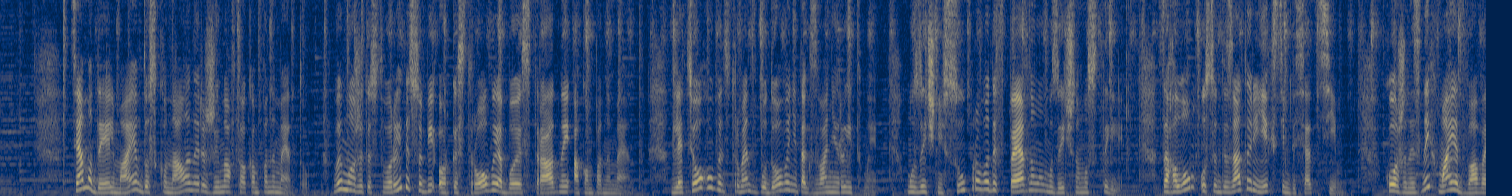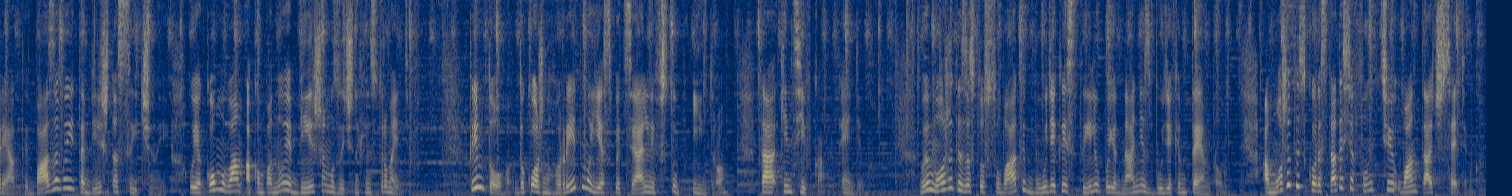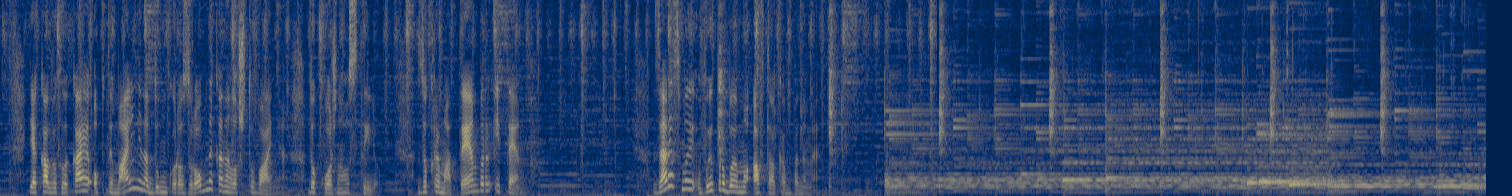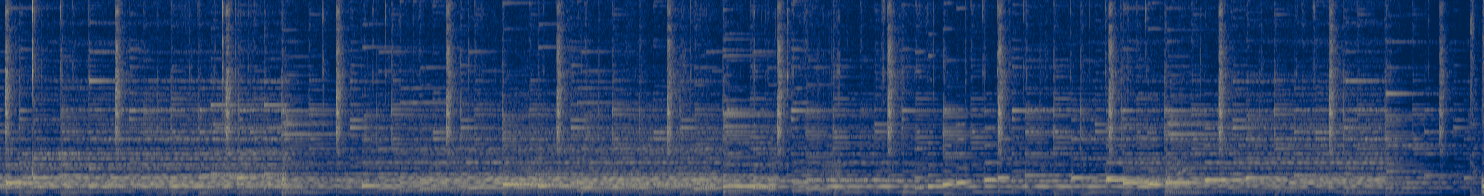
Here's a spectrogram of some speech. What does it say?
Ця модель має вдосконалений режим автоакомпанементу. Ви можете створити собі оркестровий або естрадний акомпанемент. Для цього в інструмент вбудовані так звані ритми, музичні супроводи в певному музичному стилі. Загалом у синтезаторі їх 77. Кожен із них має два варіанти базовий та більш насичений, у якому вам акомпанує більше музичних інструментів. Крім того, до кожного ритму є спеціальний вступ інтро та кінцівка ендінг. Ви можете застосувати будь-який стиль у поєднанні з будь-яким тембром, а можете скористатися функцією One Touch Setting, яка викликає оптимальні на думку розробника налаштування до кожного стилю, зокрема тембр і темп. Зараз ми випробуємо автоакомпанемент.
